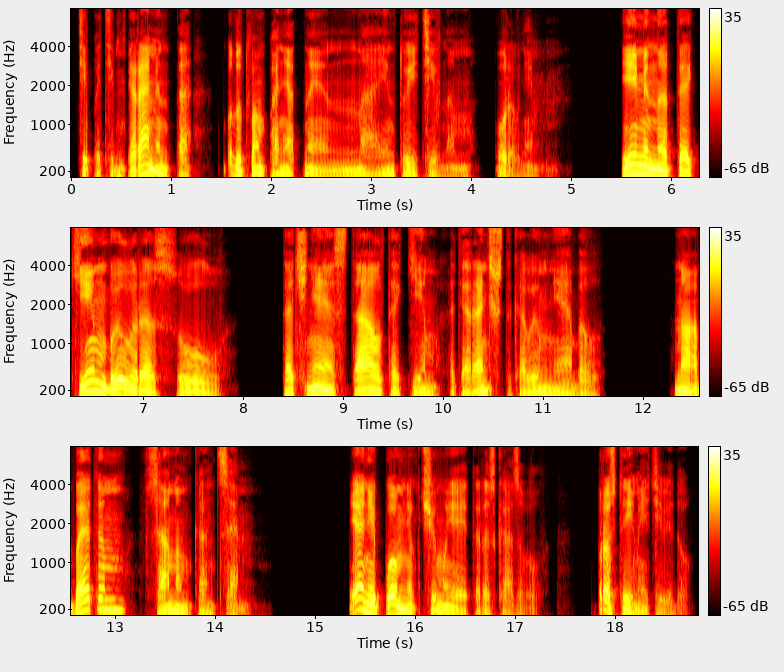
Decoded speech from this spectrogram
типа темперамента будут вам понятны на интуитивном уровне. Именно таким был Расул. Точнее, стал таким, хотя раньше таковым не был. Но об этом в самом конце. Я не помню, к чему я это рассказывал. Просто имейте в виду.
